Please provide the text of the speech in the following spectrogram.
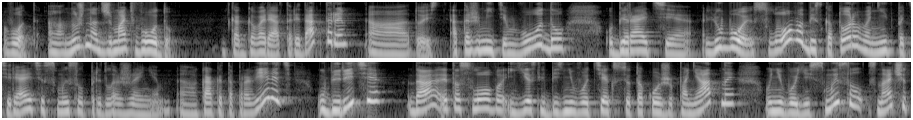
Вот, а, нужно отжимать воду, как говорят редакторы, а, то есть отожмите воду, убирайте любое слово, без которого не потеряете смысл предложения. А, как это проверить? Уберите да, это слово, если без него текст все такой же понятный, у него есть смысл, значит,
